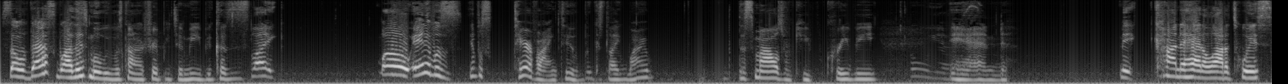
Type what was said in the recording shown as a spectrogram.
so that's why this movie was kind of trippy to me because it's like whoa and it was it was terrifying too because like why the smiles were creepy Oh yeah. and it kind of had a lot of twists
